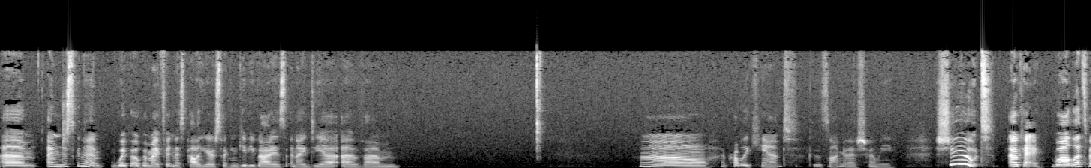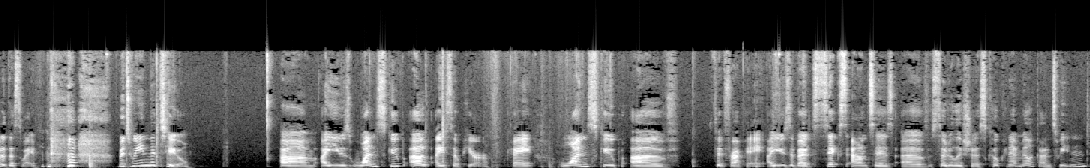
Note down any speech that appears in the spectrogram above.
Um, I'm just going to whip open MyFitnessPal here so I can give you guys an idea of... Um, oh, I probably can't because it's not going to show me. Shoot! Okay, well, let's put it this way. Between the two, um, I use one scoop of Isopure, okay? One scoop of Fit Frappe. I use about six ounces of So Delicious coconut milk unsweetened.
